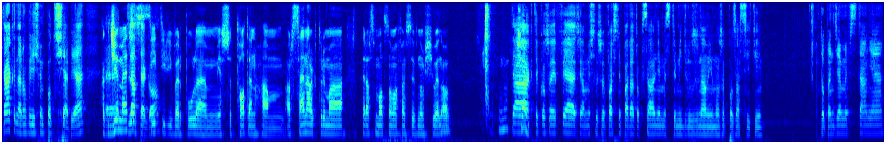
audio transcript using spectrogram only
tak, narobiliśmy pod siebie. A gdzie e, mecze dlatego... z City, Liverpoolem, jeszcze Tottenham, Arsenal, który ma teraz mocną ofensywną siłę, no no, tak, tylko że wiesz, ja myślę, że właśnie paradoksalnie my z tymi drużynami, może poza City, to będziemy w stanie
